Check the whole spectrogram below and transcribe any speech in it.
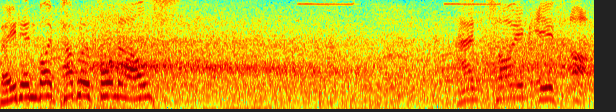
Played in by Pablo Fornals. And time is up.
